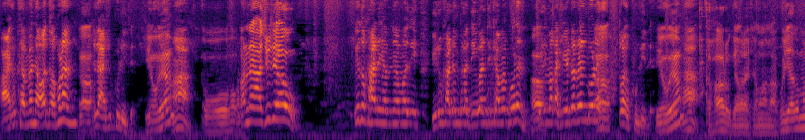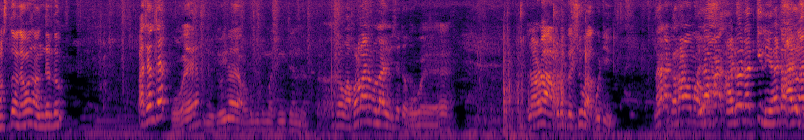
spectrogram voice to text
આજુ ખેમાઈને અવાજ વાપરે ને, એટલે આજુ ખુલી જાય. એવું એમ? હા. ઓહો. અને આ છે આવું? એ તો ખાલી હીરું ખાલી પેલા દિવાલથી ખેમાઈ બોલે ને, હા. પેલીમાં કાંઈ બોલે તોય ખુલી દે એવું એમ? હા. તો સારું કહેવાય ખેમા આ તો મસ્ત અંદર તો. પાછળ છે ઓવે હું જોઈને આવ્યો, આવડું બધું મશીન છે અંદર તો વાપરવાનું બોલાવ્યું છે તો. ઓવે લાડો આપણો કશું વાકુજી ના ના કમાવામાં એટલે પણ આડો નટકી લેહટ આવ્યો છે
